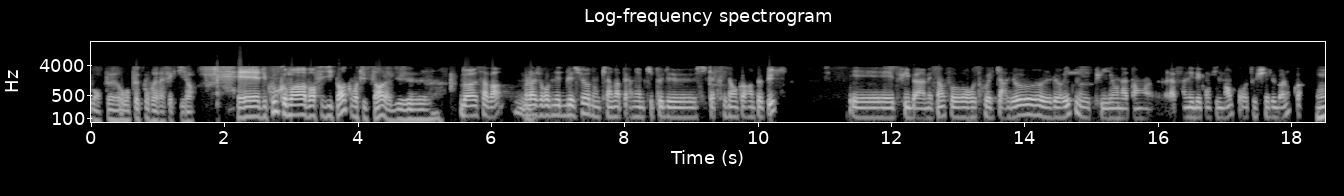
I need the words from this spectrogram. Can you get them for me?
où on peut, où on peut courir effectivement. Et du coup, comment, bon, physiquement, comment tu te sens là du... Bah, ça va. Là, je revenais de blessure, donc ça m'a permis un petit peu de cicatriser encore un peu plus. Et puis bah maintenant, il faut retrouver le cardio, le rythme, et puis on attend euh, la fin du déconfinement pour retoucher le ballon. quoi. Mmh.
